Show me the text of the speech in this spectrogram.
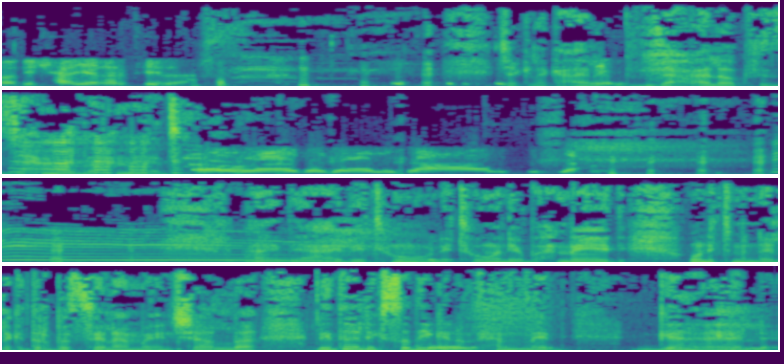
ما- فيش حاجة غير كذا شكلك عالق زعلوك في الزحمة يا أبو حميد. الله ده قال زعل في الزحمة. عادي عادي تهون تهون يا أبو حميد. ونتمنى لك درب السلامة إن شاء الله. لذلك صديقنا محمد قال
